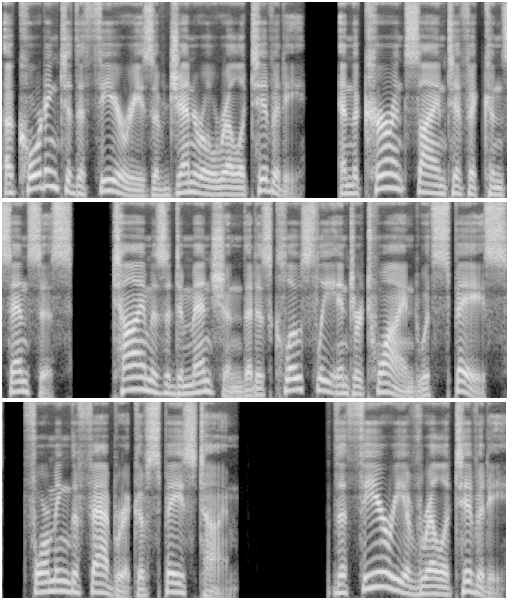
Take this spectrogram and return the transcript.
According to the theories of general relativity and the current scientific consensus, time is a dimension that is closely intertwined with space, forming the fabric of spacetime. The theory of relativity,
